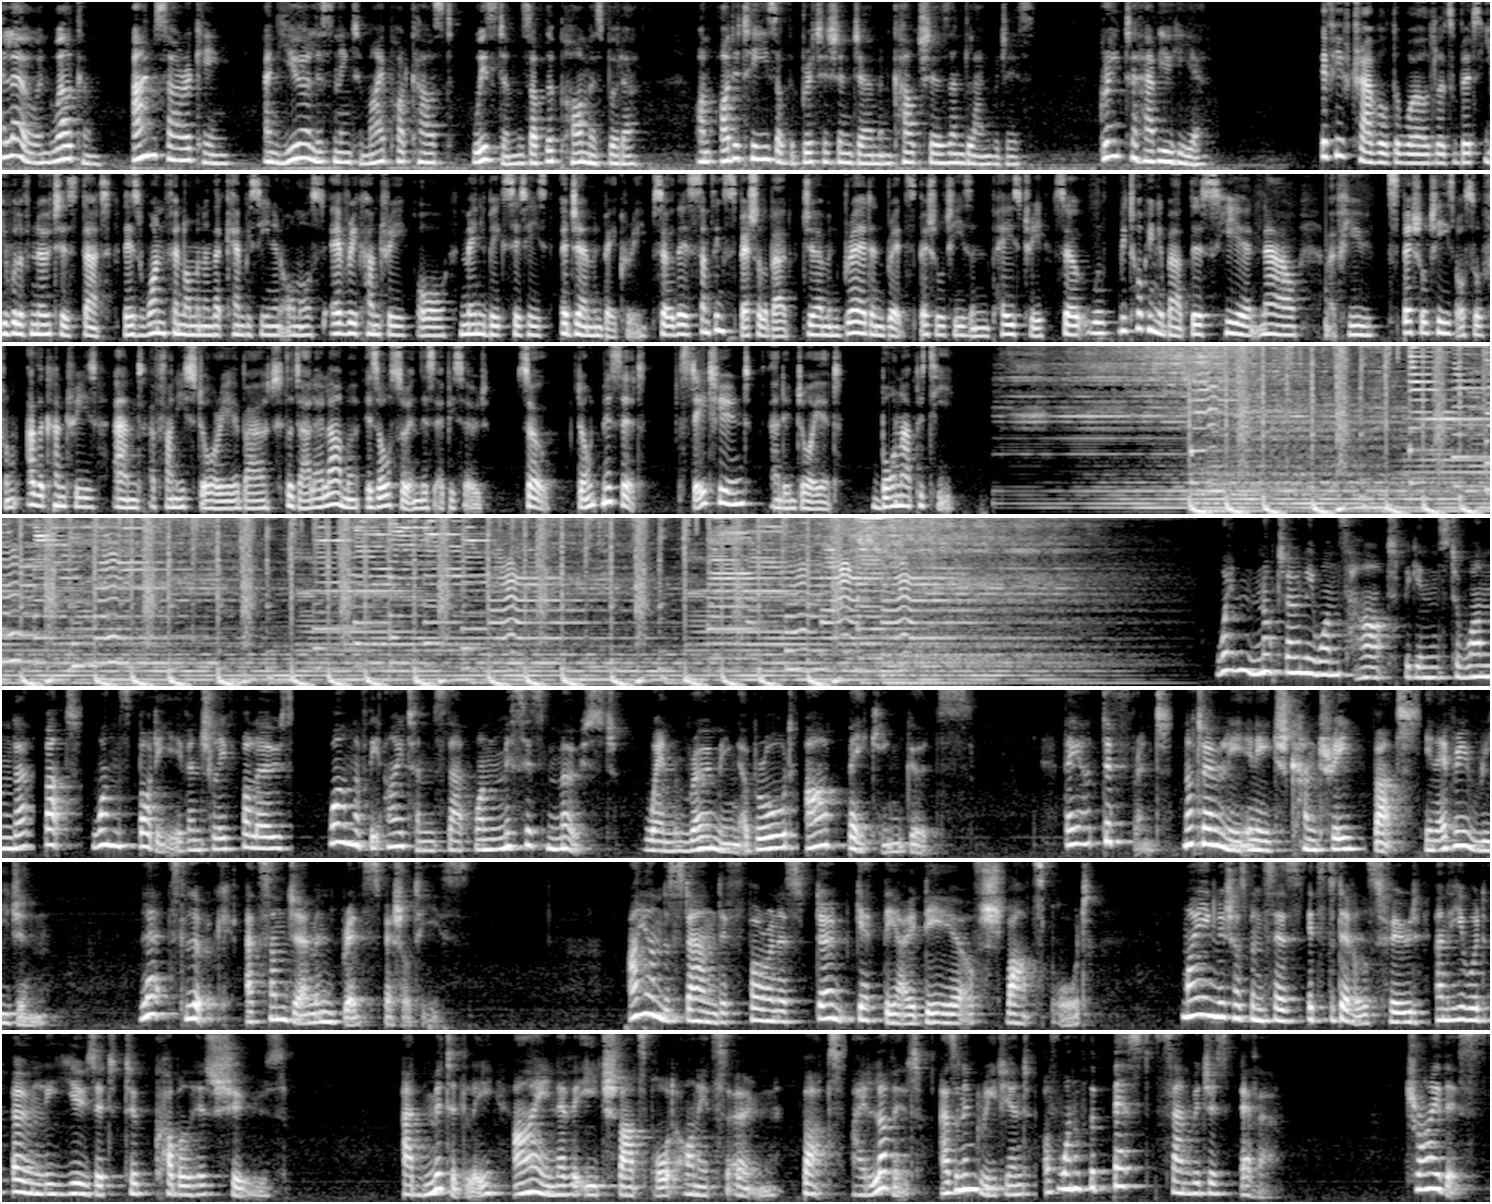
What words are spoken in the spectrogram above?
Hello and welcome. I'm Sarah King, and you are listening to my podcast, Wisdoms of the Pommes Buddha, on oddities of the British and German cultures and languages. Great to have you here. If you've traveled the world a little bit, you will have noticed that there's one phenomenon that can be seen in almost every country or many big cities a German bakery. So there's something special about German bread and bread specialties and pastry. So we'll be talking about this here now, a few specialties also from other countries, and a funny story about the Dalai Lama is also in this episode. So don't miss it. Stay tuned and enjoy it. Bon appetit. When not only one's heart begins to wander, but one's body eventually follows, one of the items that one misses most when roaming abroad are baking goods. They are different, not only in each country, but in every region. Let's look at some German bread specialties. I understand if foreigners don't get the idea of Schwarzbrot my English husband says it's the devil's food and he would only use it to cobble his shoes. Admittedly, I never eat Schwarzbrot on its own, but I love it as an ingredient of one of the best sandwiches ever. Try this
